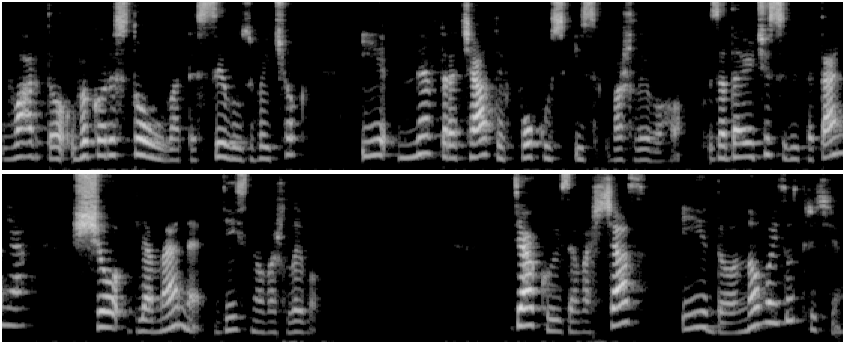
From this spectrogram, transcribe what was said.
варто використовувати силу звичок і не втрачати фокус із важливого, задаючи собі питання, що для мене дійсно важливо. Дякую за ваш час і до нової зустрічі!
